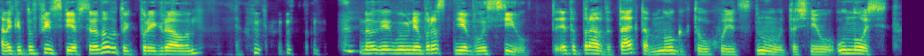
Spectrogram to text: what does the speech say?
Она говорит, ну, в принципе, я все равно в итоге проиграла. Но как бы у меня просто не было сил. Это правда так, там много кто уходит, ну, точнее, уносит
